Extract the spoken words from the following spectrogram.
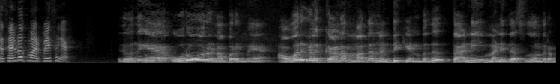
செல்வகுமார் பேசுங்க. இது வந்துங்க ஒரு ஒரு நபருமே அவர்களுக்கான மத நம்பிக்கை என்பது தனி மனித சுதந்திரம்.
